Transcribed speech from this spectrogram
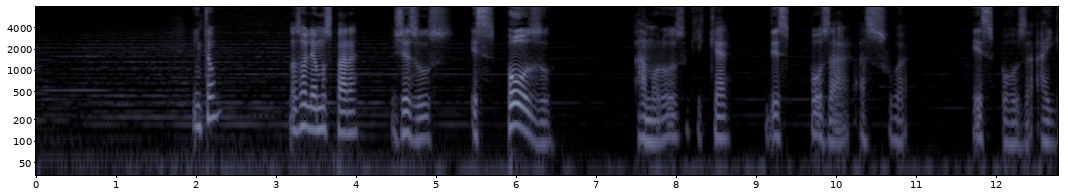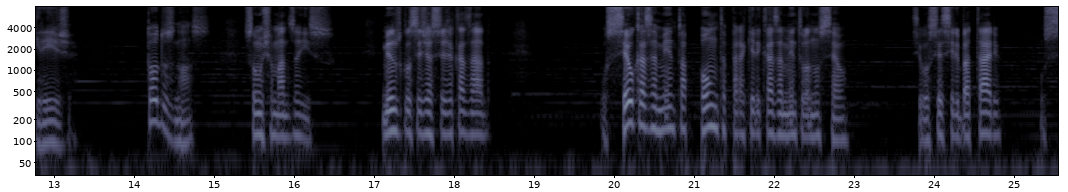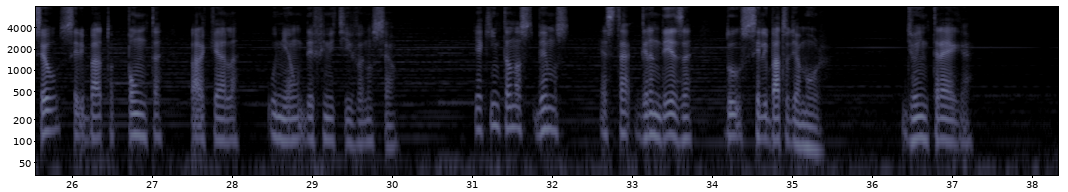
Então, nós olhamos para Jesus, esposo amoroso que quer desposar a sua esposa, a igreja. Todos nós somos chamados a isso, mesmo que você já seja casado. O seu casamento aponta para aquele casamento lá no céu. Se você é celibatário, o seu celibato aponta para aquela união definitiva no céu. E aqui então nós vemos esta grandeza do celibato de amor, de uma entrega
